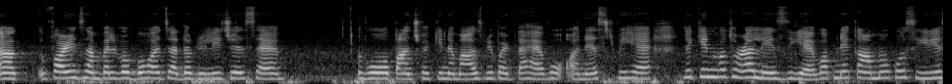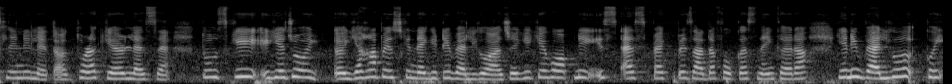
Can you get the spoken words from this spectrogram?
फॉर uh, एग्ज़ाम्पल वो बहुत ज़्यादा रिलीजस है वो पाँच वक्त की नमाज़ भी पढ़ता है, वो ऑनेस्ट भी है, लेकिन वो थोड़ा लेज़ी है, वो अपने कामों को सीरियसली नहीं लेता, थोड़ा केयरलेस है। तो उसकी ये जो, यहाँ पे उसकी नेगेटिव वैल्यू आ जाएगी कि वो अपने इस एस्पेक्ट पे ज़्यादा फोकस नहीं कर रहा। यानी वैल्यू कोई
